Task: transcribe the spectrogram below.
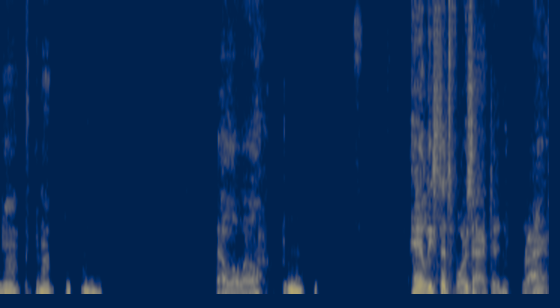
Mm, mm, mm. LOL. Hey, at least it's voice acted, right?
